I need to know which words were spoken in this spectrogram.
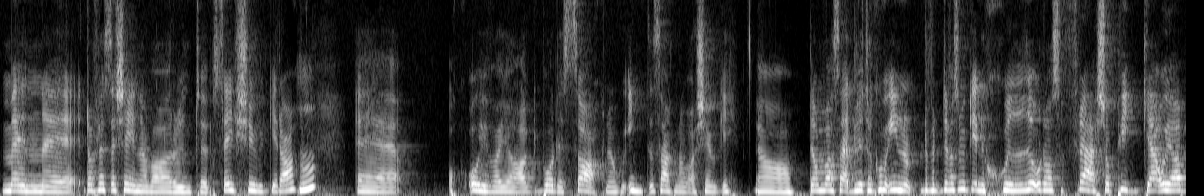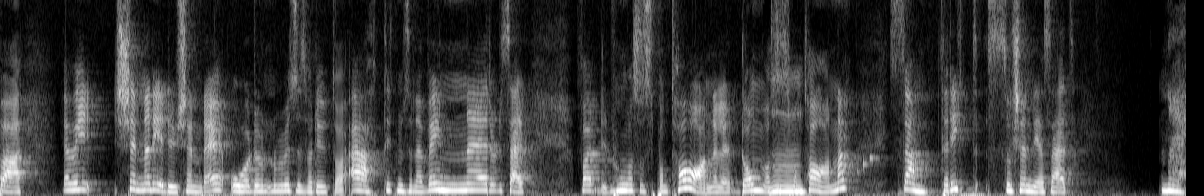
Men eh, de flesta tjejerna var runt typ, säg 20 då. Mm. Eh, och oj vad jag både saknar och inte saknar att vara 20. Ja. De var så här, du vet de kom in och det var så mycket energi och de var så fräscha och pigga och jag bara jag vill känna det du kände och de, de har precis varit ute och ätit med sina vänner och det så här, var, hon var så spontan, eller de var så Mm. spontana. Samtidigt så kände jag så här att nej,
